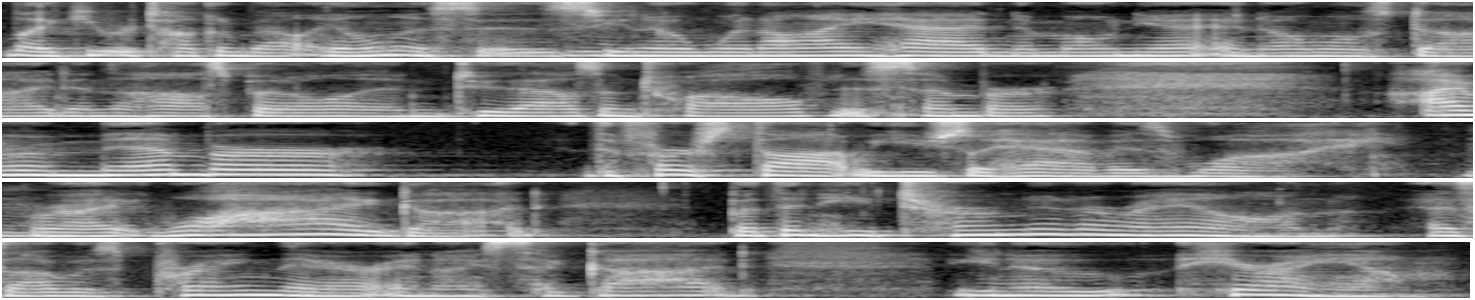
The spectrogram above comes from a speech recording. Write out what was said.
like you were talking about illnesses, mm-hmm. you know, when I had pneumonia and almost died in the hospital in 2012, December, I remember the first thought we usually have is why, mm-hmm. right? Why, God? But then he turned it around as I was praying there, and I said, God, you know, here I am.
